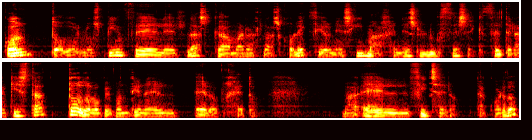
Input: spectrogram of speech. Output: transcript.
con todos los pinceles, las cámaras, las colecciones, imágenes, luces, etc. Aquí está todo lo que contiene el, objeto, el fichero, ¿de acuerdo?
